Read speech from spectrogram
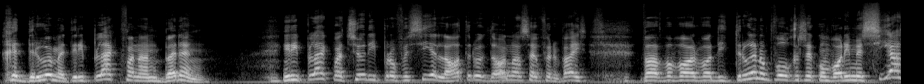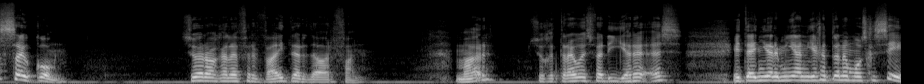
gedroom het hierdie plek van aanbidding Hierdie plek wat so die profesie later ook daarna sou verwys waar waar waar die troonopvolger sou kom, waar die Messias sou kom. So raak hulle verwyder daarvan. Maar so getrou is wat die Here is, het hy in Jeremia 29 mos gesê,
